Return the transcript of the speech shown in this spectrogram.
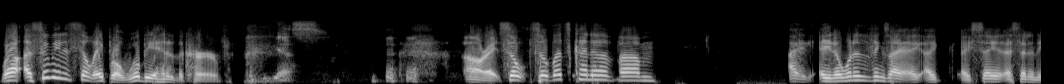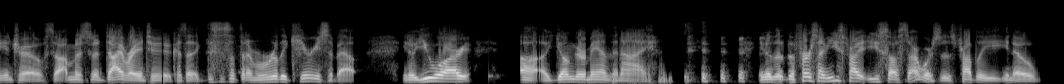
Well, assuming it's still April, we'll be ahead of the curve. yes. All right. So so let's kind of um I you know one of the things I I, I say I said in the intro, so I'm just going to dive right into it because like, this is something I'm really curious about. You know, you are uh, a younger man than I. you know, the, the first time you probably you saw Star Wars was probably you know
